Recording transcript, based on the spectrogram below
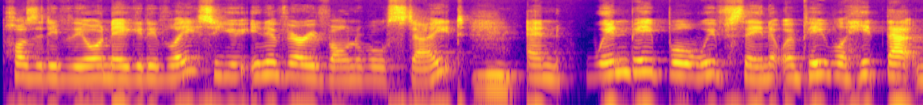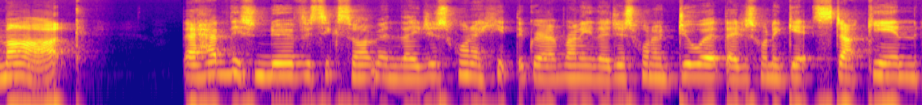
positively or negatively. So you're in a very vulnerable state. And when people, we've seen it, when people hit that mark, they have this nervous excitement. They just want to hit the ground running. They just want to do it. They just want to get stuck in.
